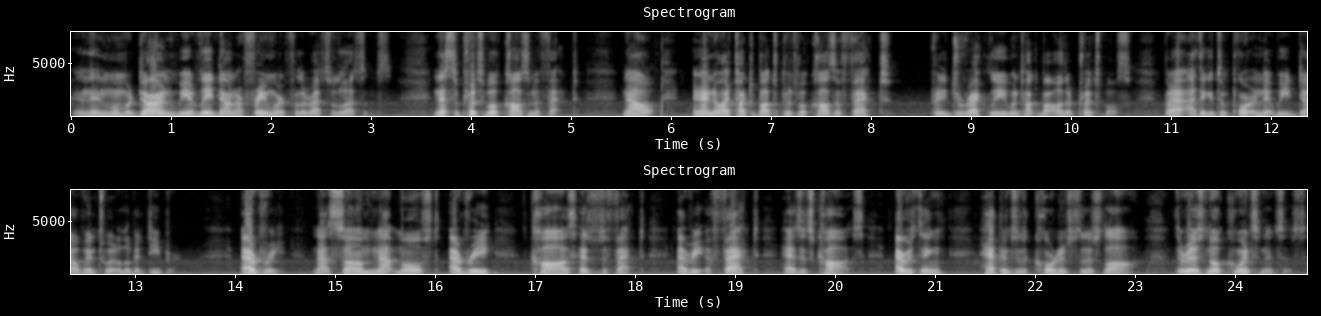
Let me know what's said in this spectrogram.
and then when we're done, we have laid down our framework for the rest of the lessons. And that's the principle of cause and effect. Now, and I know I talked about the principle of cause and effect pretty directly when talking about other principles, but I think it's important that we delve into it a little bit deeper. Every, not some, not most, every cause has its effect. Every effect has its cause. Everything happens in accordance to this law. There is no coincidences.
